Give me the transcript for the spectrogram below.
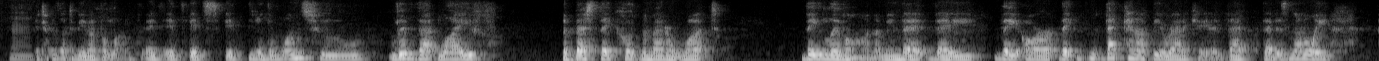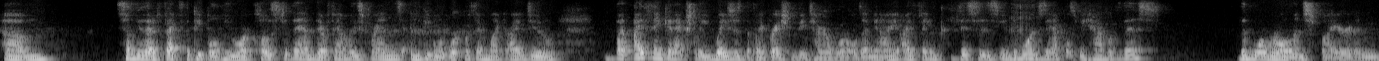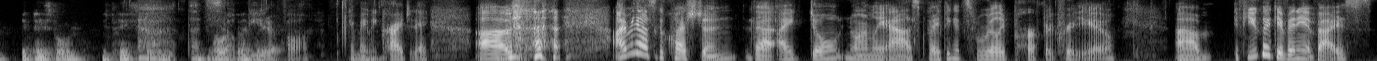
Hmm. It turns out to be about the life. It, it, it's it you know the ones who live that life the best they could, no matter what, they live on. I mean, they they they are they that cannot be eradicated. That that is not only um, something that affects the people who are close to them, their families, friends, and the people who work with them, like I do. But I think it actually raises the vibration of the entire world. I mean, I, I think this is you know, the more examples we have of this, the more we're all inspired, and it pays forward. It pays forward. That's so beautiful. It made me cry today. Um, I'm going to ask a question that I don't normally ask, but I think it's really perfect for you. Um, if you could give any advice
